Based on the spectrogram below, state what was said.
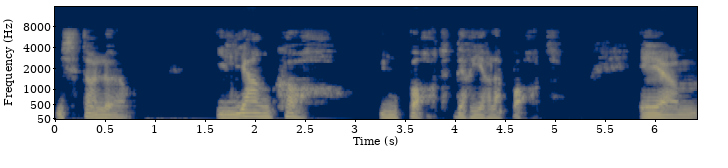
mais c'est un leurre. Il y a encore une porte derrière la porte. Et, euh,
